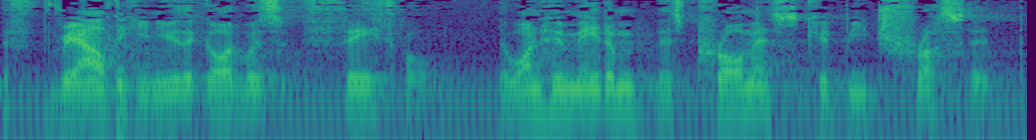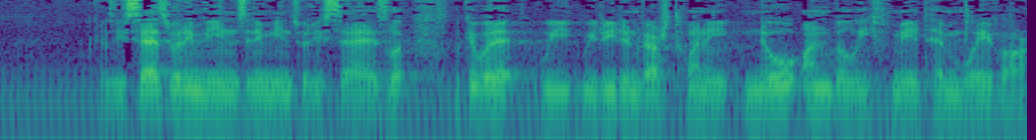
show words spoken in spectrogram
the reality he knew that God was faithful. The one who made him this promise could be trusted. Because he says what he means and he means what he says. Look, look at what it, we, we read in verse 20. No unbelief made him waver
